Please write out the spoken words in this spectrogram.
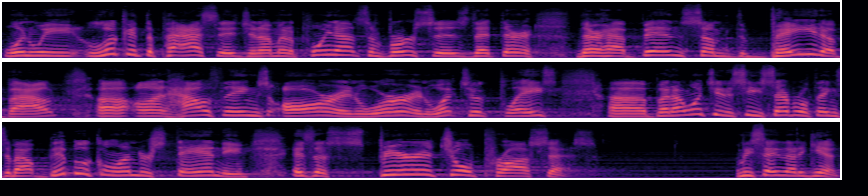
when we look at the passage, and I'm going to point out some verses that there, there have been some debate about uh, on how things are and were and what took place. Uh, but I want you to see several things about biblical understanding is a spiritual process. Let me say that again.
